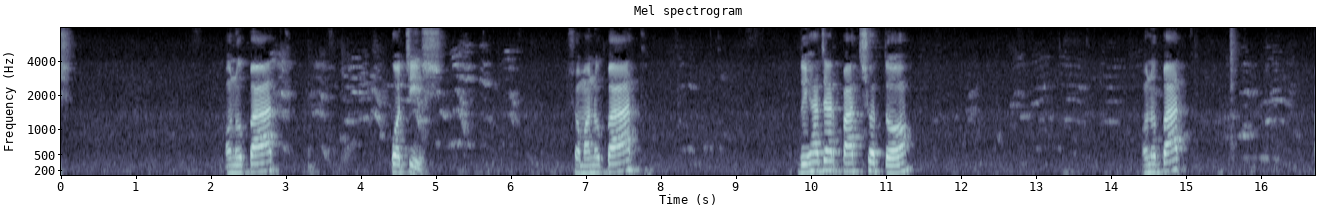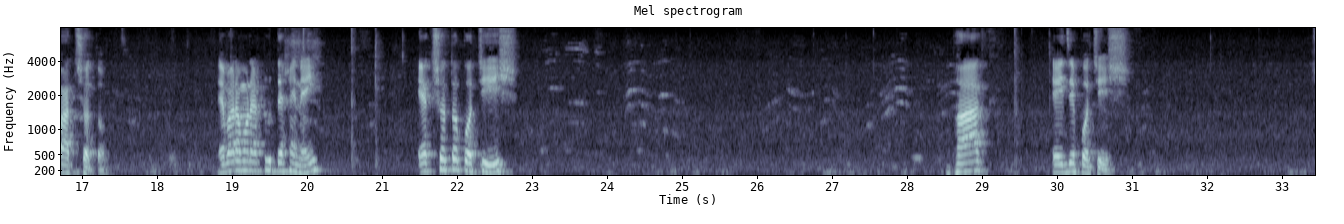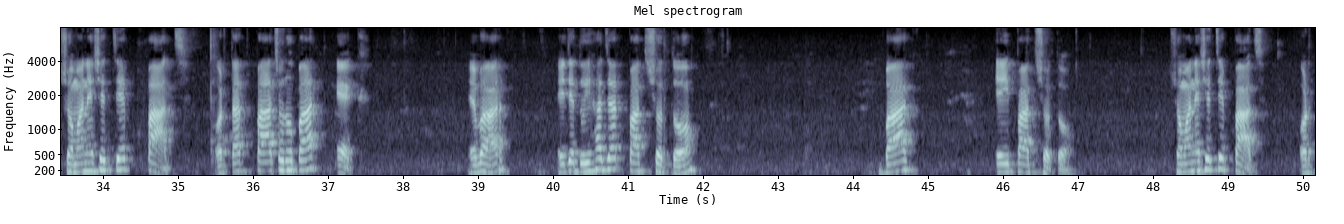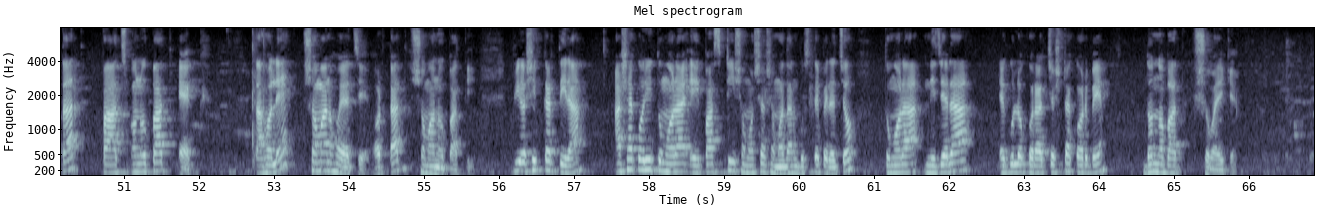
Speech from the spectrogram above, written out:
অনুপাত পঁচিশ সমানুপাত দুই হাজার পাঁচশত অনুপাত পাঁচশত এবার আমরা একটু দেখে নেই। একশত পঁচিশ। ভাগ এই যে পঁচিশ। সমান এসেছে পাঁচ। অর্থাৎ পাঁচ অনুপাত এক। এবার এই যে দুই হাজার পাঁচশত বাঘ এই পাঁচ শত। সমান এসেছে পাঁচ, অর্থাৎ পাঁচ অনুপাত এক। তাহলে সমান হয়েছে, অর্থাৎ সমানুপাতি। প্রিয় শিক্ষার্থীরা, আশা করি তোমরা এই পাঁচটি সমস্যার সমাধান বুঝতে পেরেছ। তোমরা নিজেরা এগুলো করার চেষ্টা করবে। ধন্যবাদ সবাইকে।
